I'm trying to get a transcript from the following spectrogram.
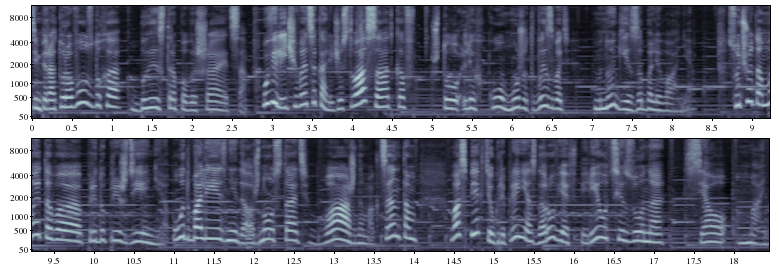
температура воздуха быстро повышается, увеличивается количество осадков, что легко может вызвать многие заболевания. С учетом этого предупреждение от болезней должно стать важным акцентом в аспекте укрепления здоровья в период сезона Сяо-Мань.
